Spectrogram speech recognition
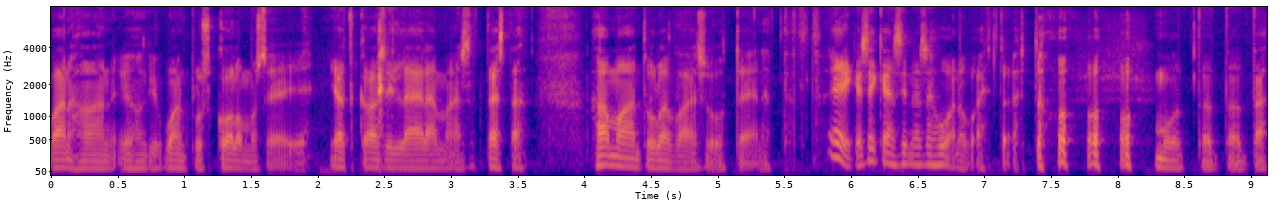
vanhaan johonkin OnePlus 3 ja jatkaa sillä elämäänsä tästä hamaan tulevaisuuteen. Että, eikä sekään sinänsä huono vaihtoehto, mutta tota,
